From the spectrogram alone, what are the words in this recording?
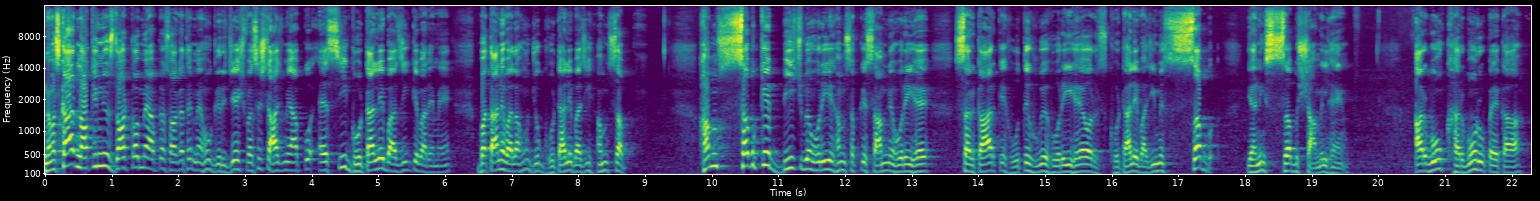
नमस्कार नॉकिंग न्यूज़ डॉट कॉम में आपका स्वागत है। मैं हूँ गिरिजेश वशिष्ठ। आज मैं आपको ऐसी घोटालेबाजी के बारे में बताने वाला हूँ, जो घोटालेबाजी हम सब हम सब के बीच में हो रही है, हम सब के सामने हो रही है, सरकार के होते हुए हो रही है और घोटालेबाजी में सब, यानी सब शामिल हैं। अरबों खरबों रुपए का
